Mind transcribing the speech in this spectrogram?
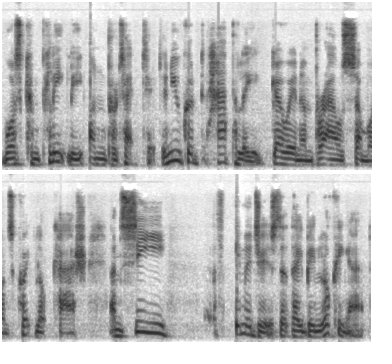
was completely unprotected. And you could happily go in and browse someone's quick look cache and see images that they've been looking at.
